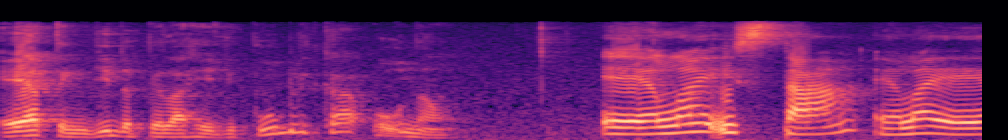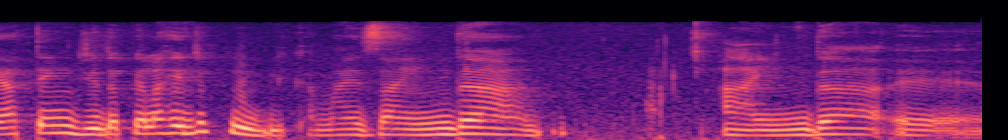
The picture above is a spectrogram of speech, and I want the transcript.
é atendida pela rede pública ou não? ela está, ela é atendida pela rede pública, mas ainda, ainda é,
